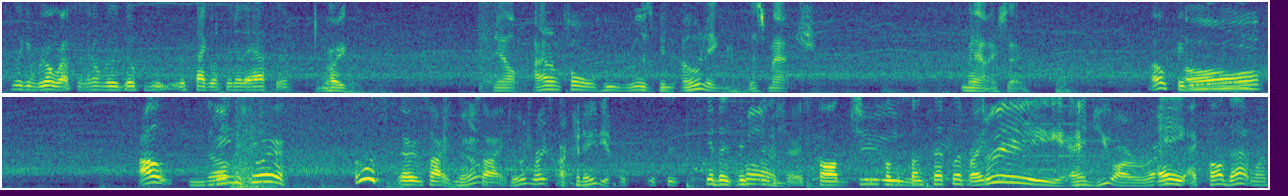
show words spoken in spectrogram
It's like in real wrestling, they don't really go for the, attack unless they know they have to. right. Now, Adam Cole, who has been owning this match, may I say? Oh, kick him in the knee. Oh, Oh, no. Canadian Destroyer. Ooh, or, sorry, No, sorry. Was right. A Sorry. Canadian. It, it's a, yeah, but it's his One, finisher. It's called it's called the Sunset Flip, right? Three, and you are right. Hey, I called that one.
